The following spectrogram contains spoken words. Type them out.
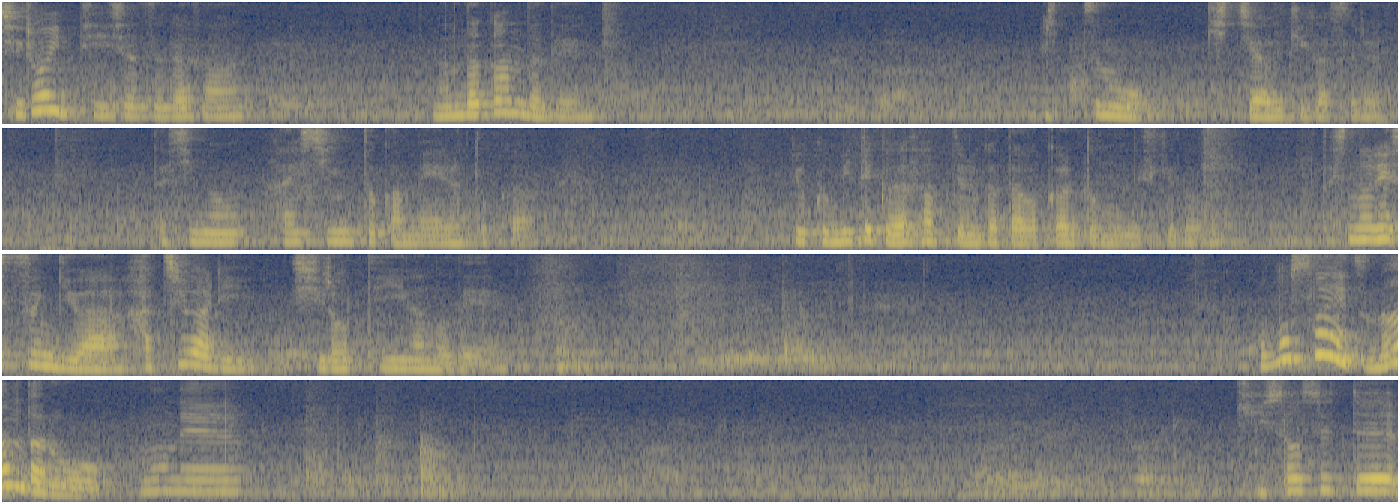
白い T シャツがさなんだかんだでいつも着ちゃう気がする。私の配信とかメールとかよく見てくださってる方は分かると思うんですけど私のレッスン着は8割白 T なのでこのサイズなんだろう？このね着させて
